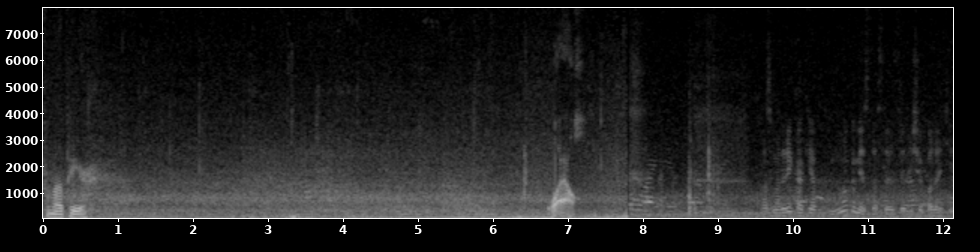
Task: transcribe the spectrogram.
from up here. Wow. Посмотри, как я много места остается или еще подойти?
